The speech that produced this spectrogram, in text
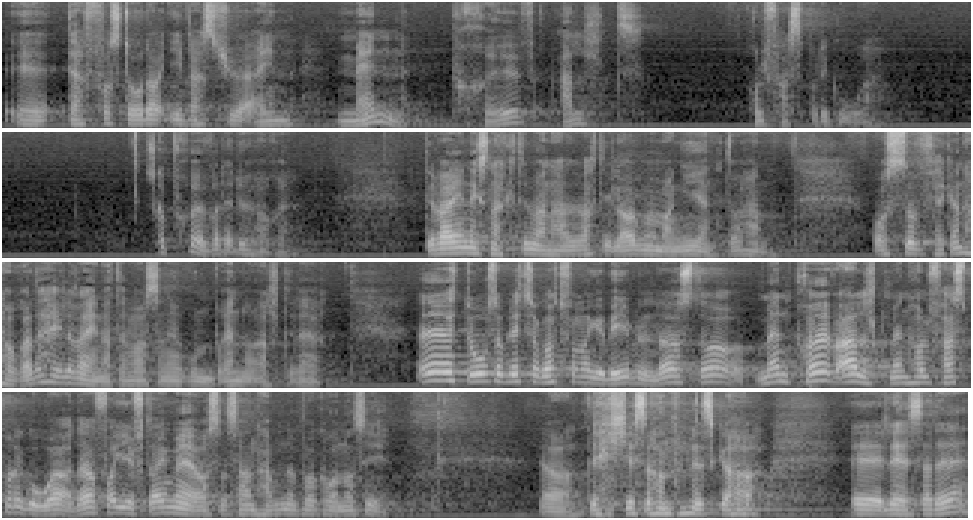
Eh, derfor står det i vers 21.: Men prøv alt. Hold fast på det gode. Du skal prøve det du hører. Det var en jeg snakket med, han hadde vært i lag med mange jenter. han. Og så fikk han høre det hele veien, at han var sånn rundbrenner og alt det der. Et ord som har blitt så godt for meg i Bibelen. Der står 'Men prøv alt, men hold fast på det gode'. Derfor gifta jeg meg, og så sa han havnet på kona si. Ja, Det er ikke sånn vi skal eh, lese det.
